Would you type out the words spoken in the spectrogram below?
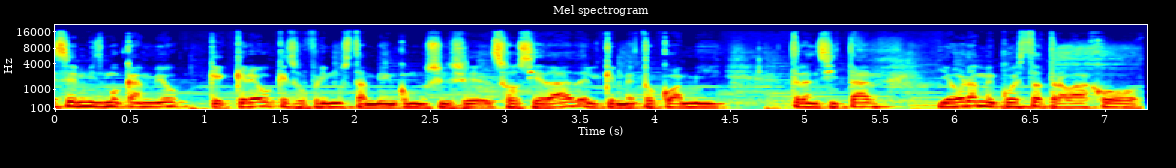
ese mismo cambio que creo que sufrimos también como sociedad, el que me tocó a mí transitar, y ahora me cuesta trabajo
